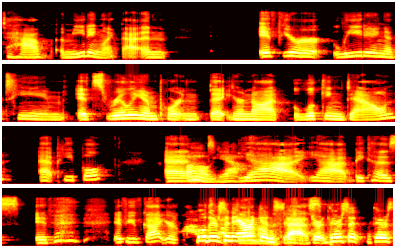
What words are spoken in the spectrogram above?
to have a meeting like that? And if you're leading a team, it's really important that you're not looking down at people. Oh, and oh yeah, yeah, yeah. Because if if you've got your well, there's an arrogance the factor. There's a there's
